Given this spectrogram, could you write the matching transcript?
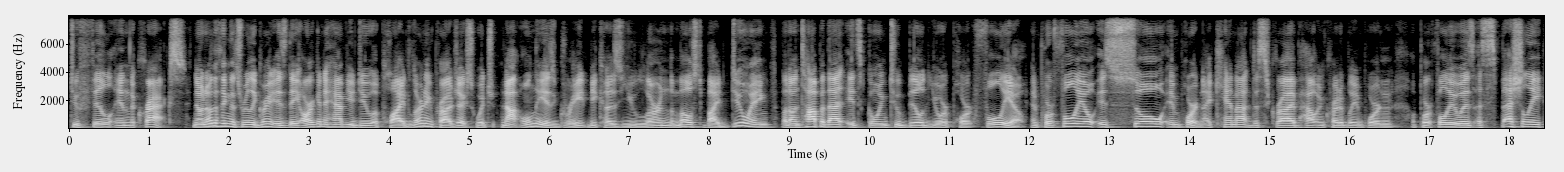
to fill in the cracks. Now, another thing that's really great is they are gonna have you do applied learning projects, which not only is great because you learn the most by doing, but on top of that, it's going to build your portfolio. And portfolio is so important. I cannot describe how incredibly important a portfolio is, especially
